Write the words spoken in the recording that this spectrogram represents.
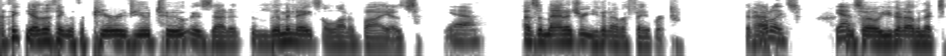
I think the other thing with a peer review too is that it eliminates a lot of bias. Yeah. As a manager, you can have a favorite. It totally. Yeah. And so you could have an ex-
